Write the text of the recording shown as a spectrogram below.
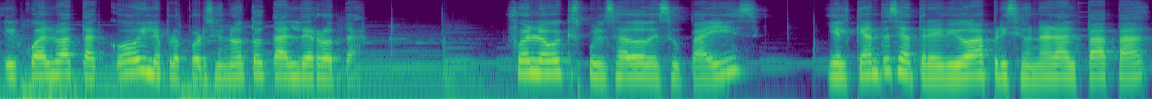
el cual lo atacó y le proporcionó total derrota. Fue luego expulsado de su país y el que antes se atrevió a aprisionar al Papa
